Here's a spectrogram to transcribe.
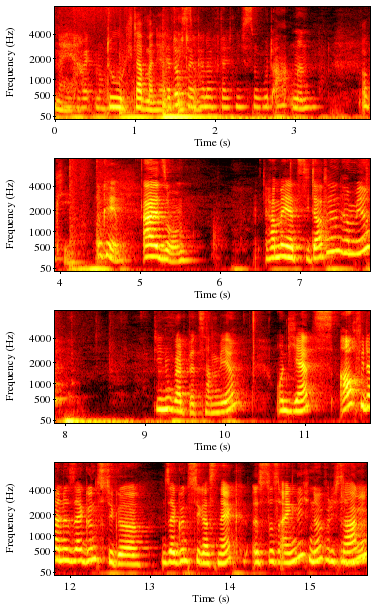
Naja. Du, ich glaube, man hört Ja doch, dann so. kann er vielleicht nicht so gut atmen. Okay. Okay, also. Haben wir jetzt die Datteln, haben wir. Die Nougat-Bits haben wir. Und jetzt auch wieder eine sehr günstige, ein sehr günstiger Snack ist das eigentlich, ne, würde ich sagen.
